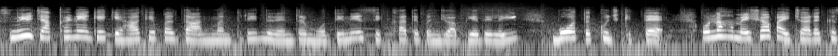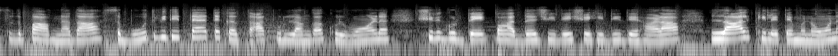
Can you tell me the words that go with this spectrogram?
ਸੁਨੀਲ ਜਾਖੜ ਨੇ ਅੱਗੇ ਕਿਹਾ ਕਿ ਪ੍ਰਧਾਨ ਮੰਤਰੀ ਨਰਿੰਦਰ ਮੋਦੀ ਨੇ ਸਿੱਖਾਂ ਤੇ ਪੰਜਾਬੀਆਂ ਦੇ ਲਈ ਬਹੁਤ ਕੁਝ ਕੀਤਾ ਹੈ। ਉਹਨਾਂ ਹਮੇਸ਼ਾ ਭਾਈਚਾਰਕ ਸਦਭਾਵਨਾ ਦਾ ਸਬੂਤ ਵੀ ਦਿੱਤਾ ਹੈ ਤੇ ਕਰਤਾਰਪੁਰ ਲਾਂਘਾ ਖੁਲਵਾਉਣ, ਸ੍ਰੀ ਗੁਰੂ ਤੇਗ ਬਹਾਦਰ ਜੀ ਦੇ ਸ਼ਹੀਦੀ ਦਿਹਾੜਾ, ਲਾਲ ਕਿਲੇ ਤੇ ਮਨਾਉਣ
